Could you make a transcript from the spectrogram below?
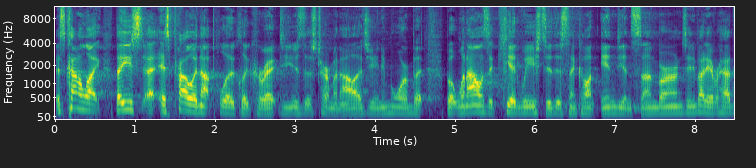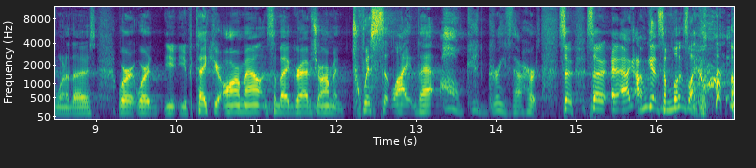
It's kind of like they used. Uh, it's probably not politically correct to use this terminology anymore, but but when I was a kid, we used to do this thing called Indian sunburns. Anybody ever had one of those where where you, you take your arm out and somebody grabs your arm and twists it like that? Oh, good grief, that hurts. So so I, am getting some looks like what in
